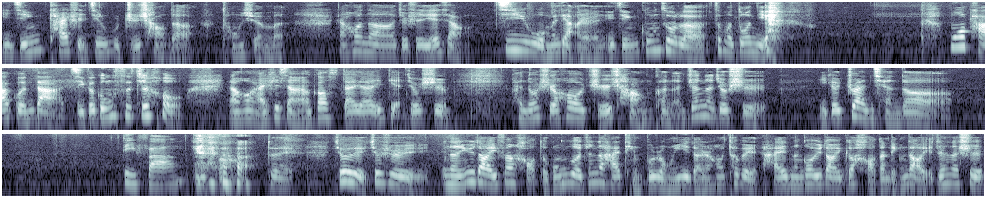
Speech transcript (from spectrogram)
已经开始进入职场的同学们，然后呢，就是也想基于我们两人已经工作了这么多年。摸爬滚打几个公司之后，然后还是想要告诉大家一点，就是很多时候职场可能真的就是一个赚钱的地方。地方对，就就是能遇到一份好的工作，真的还挺不容易的。然后特别还能够遇到一个好的领导，也真的是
